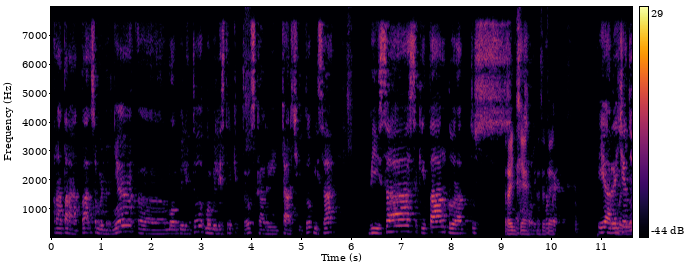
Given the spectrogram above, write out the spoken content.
rata-rata sebenarnya uh, mobil itu, mobil listrik itu sekali charge itu bisa bisa sekitar 200 Range-nya, eh, sorry, maksudnya. ya? Iya, range-nya itu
